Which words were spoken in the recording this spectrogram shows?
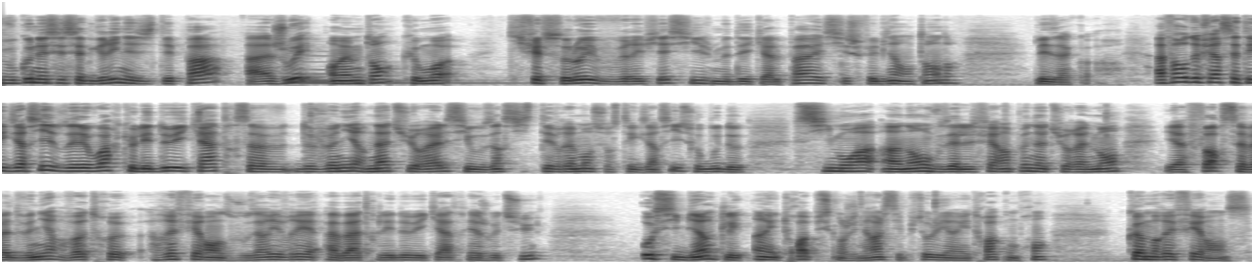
vous connaissez cette grille, n'hésitez pas à jouer en même temps que moi qui fais le solo et vous vérifiez si je me décale pas et si je fais bien entendre les accords. A force de faire cet exercice, vous allez voir que les 2 et 4, ça va devenir naturel si vous insistez vraiment sur cet exercice. Au bout de 6 mois, 1 an, vous allez le faire un peu naturellement et à force, ça va devenir votre référence. Vous arriverez à battre les 2 et 4 et à jouer dessus aussi bien que les 1 et 3, puisqu'en général, c'est plutôt les 1 et 3 qu'on prend comme référence.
